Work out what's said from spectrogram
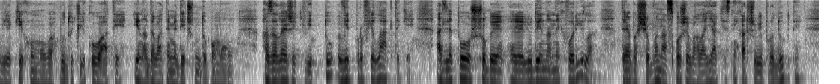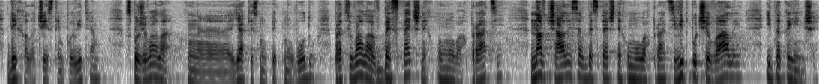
в яких умовах будуть лікувати і надавати медичну допомогу, а залежить від, то- від профілактики. А для того, щоб е, людина не хворіла, треба, щоб вона споживала якісні харчові продукти, дихала чистим повітрям, споживала е, якісну питну воду, працювала в безпечних умовах праці навчалися в безпечних умовах праці, відпочивали і таке інше.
